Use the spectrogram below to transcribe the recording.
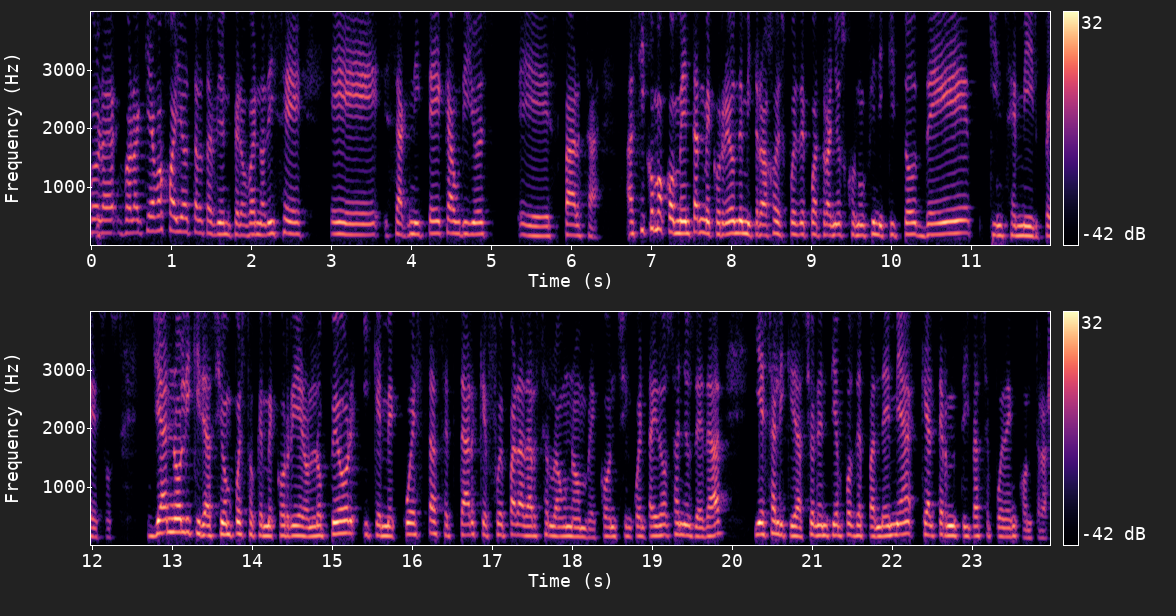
Por, aquí abajo hay otra también, pero bueno, dice eh, Sagnite Caudillo eh, Esparza. Así como comentan, me corrieron de mi trabajo después de cuatro años con un finiquito de 15 mil pesos. Ya no liquidación, puesto que me corrieron. Lo peor y que me cuesta aceptar que fue para dárselo a un hombre con 52 años de edad y esa liquidación en tiempos de pandemia, ¿qué alternativa se puede encontrar?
